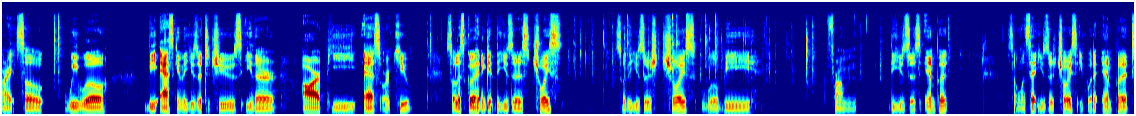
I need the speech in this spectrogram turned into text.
All right, so we will be asking the user to choose either R, P, S, or Q. So let's go ahead and get the user's choice. So the user's choice will be from the user's input. So I'm going to set user choice equal to input.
